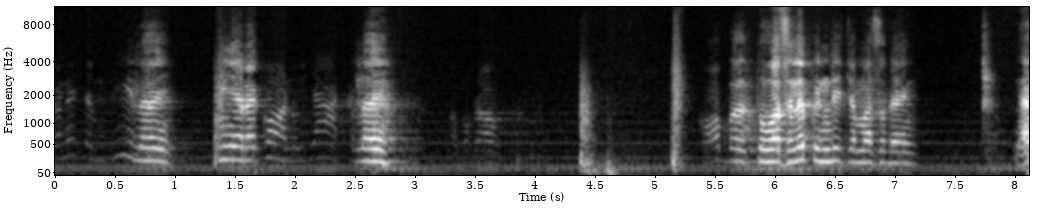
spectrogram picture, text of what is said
กันให้เต็มที่เลย มีอะไรก็อนุญาตกันเลยพวกเรา ขอเบิกตัวศิลปินที่จะมาแสดง นะ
